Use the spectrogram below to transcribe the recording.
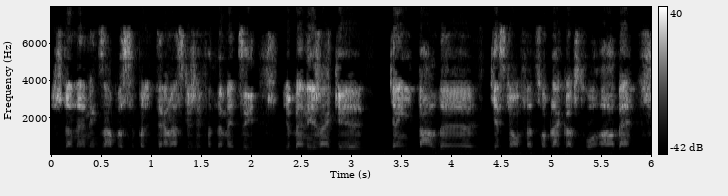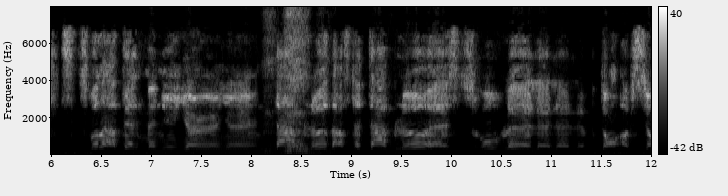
je donne un exemple, c'est pas littéralement ce que j'ai fait, là, mais tu sais, il y a bien des gens que, quand ils parlent de qu'est-ce qu'ils ont fait sur Black Ops 3, ah ben, si tu vas dans tel menu, il y, a un, y a une table là, dans cette table-là, euh, si tu trouves le, le, le, bouton option,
